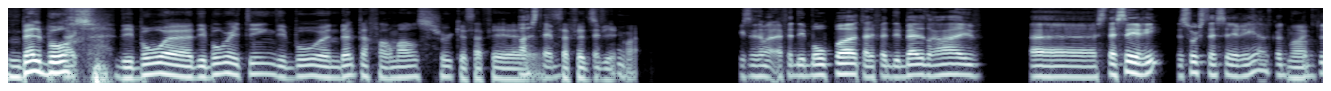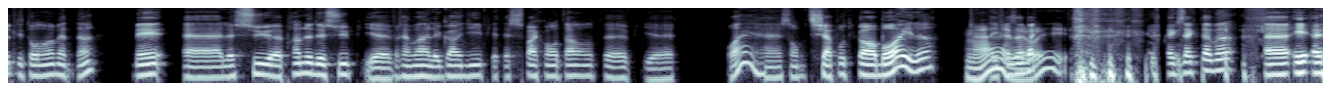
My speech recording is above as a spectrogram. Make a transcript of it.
Une belle bourse, des beaux, euh, des beaux ratings, des beaux, une belle performance. Je suis sûr que ça fait, Ah, euh, ça fait du bien. ouais. Exactement. Elle a fait des beaux potes, elle a fait des belles drives. Euh, c'était serré. C'est sûr que c'était serré, hein, comme, Ouais. comme tous les tournois maintenant. Mais euh, elle a su euh, prendre le dessus, puis euh, vraiment, elle a gagné, puis elle était super contente. euh, puis, euh, ouais, euh, son petit chapeau de cowboy, là. Ouais, faisait ben oui. Exactement. Euh, et euh,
